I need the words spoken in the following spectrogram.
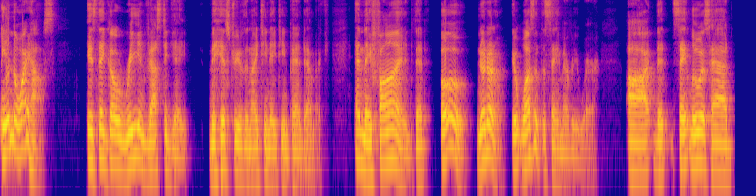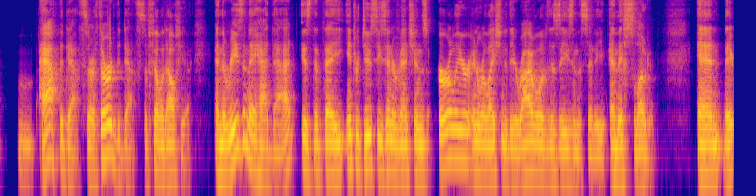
in the White House is they go reinvestigate the history of the 1918 pandemic. And they find that, oh, no, no, no, it wasn't the same everywhere. Uh, that St. Louis had half the deaths or a third of the deaths of Philadelphia. And the reason they had that is that they introduced these interventions earlier in relation to the arrival of the disease in the city, and they slowed it. And they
